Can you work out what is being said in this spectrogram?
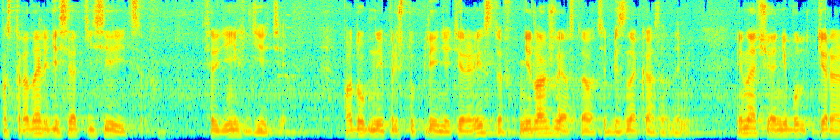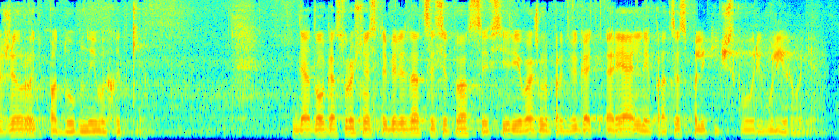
Пострадали десятки сирийцев, среди них дети. Подобные преступления террористов не должны оставаться безнаказанными, иначе они будут тиражировать подобные выходки. Для долгосрочной стабилизации ситуации в Сирии важно продвигать реальный процесс политического урегулирования –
